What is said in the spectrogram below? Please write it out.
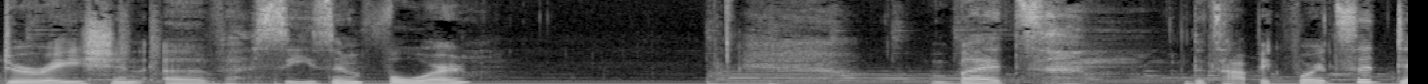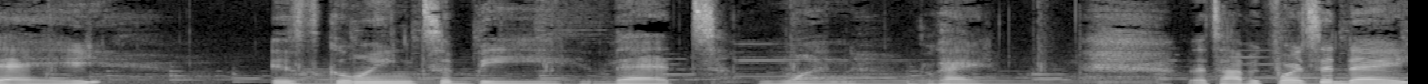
duration of season four. But the topic for today is going to be that one. Okay? The topic for today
